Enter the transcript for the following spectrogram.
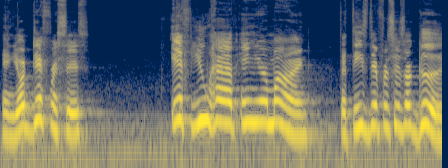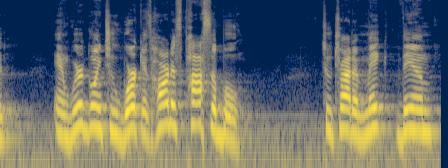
And your differences, if you have in your mind that these differences are good, and we're going to work as hard as possible to try to make them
